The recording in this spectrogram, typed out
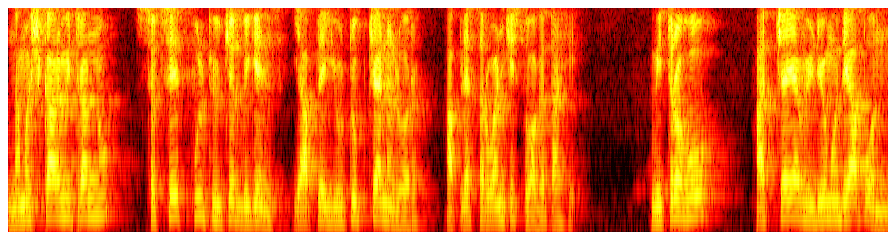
नमस्कार मित्रांनो सक्सेसफुल फ्युचर बिगेन्स या आपल्या यूट्यूब चॅनलवर आपल्या सर्वांचे स्वागत आहे. मित्र हो आजच्या या व्हिडिओमध्ये आपण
